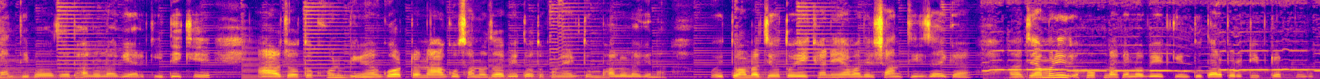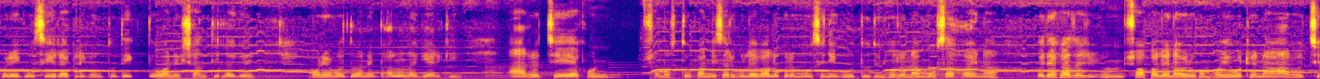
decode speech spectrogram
শান্তি পাওয়া যায়, ভালো লাগে আর কি দেখে। আর যতক্ষণ ঘরটা না গোছানো যাবে, ততক্ষণ একদম ভালো লাগে না। ওই তো আমরা যেহেতু এখানেই আমাদের শান্তির জায়গা যেমনই হোক না কেন বেড কিন্তু তারপরে টিপটপ করে গুছিয়ে রাখলে কিন্তু দেখতেও অনেক শান্তি লাগে, মনের মধ্যে অনেক ভালো লাগে আর কি। আর হচ্ছে এখন সমস্ত ফার্নিচারগুলো ভালো করে মুছে নিব। দুদিন হলে না, মোছা হয় না। ওই দেখা যায় সকালে না ওরকম হয়ে ওঠে না। আর হচ্ছে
